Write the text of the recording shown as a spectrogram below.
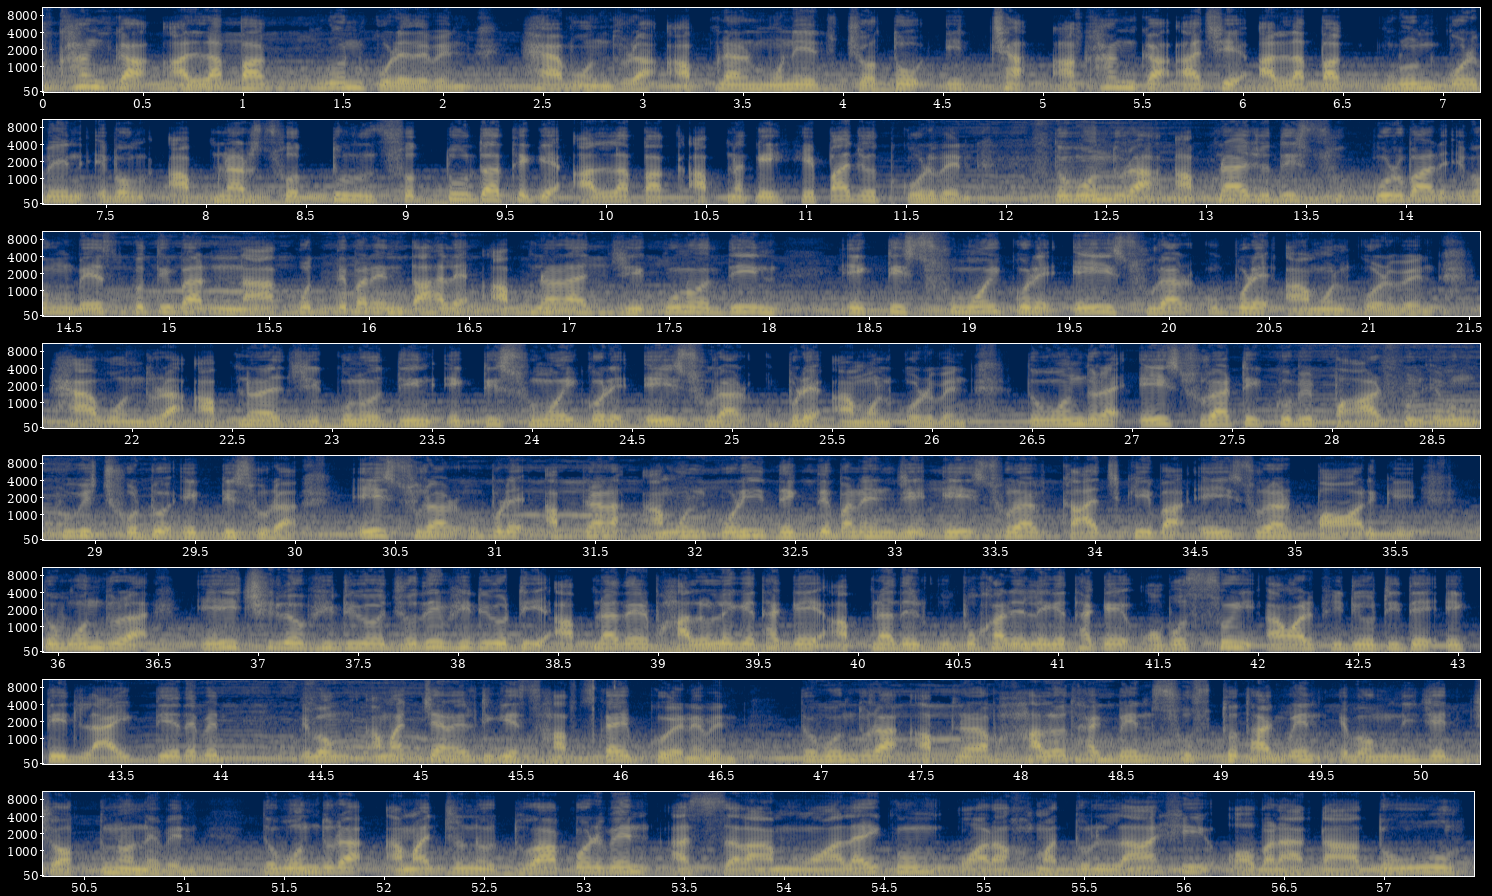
আকাঙ্ক্ষা আল্লাহ পাক পূরণ করে দেবেন। হ্যাঁ বন্ধুরা, আপনার মনের যত ইচ্ছা, আকাঙ্ক্ষা আছে আল্লাহ পাক পূরণ করবেন এবং আপনার শত্রু, শত্রুতা থেকে আল্লাহ পাক আপনাকে হেফাজত করবেন। তো বন্ধুরা, আপনারা যদি শুক্রবার এবং বৃহস্পতিবার না করতে পারেন, তাহলে আপনারা যে কোনো দিন একটি সময় করে এই সুরার উপরে আমল করবেন। হ্যাঁ বন্ধুরা, আপনারা যে কোনো দিন একটি সময় করে এই সুরার উপরে আমল করবেন। তো বন্ধুরা, এই সুরাটি খুবই পাওয়ারফুল এবং খুবই ছোট একটি সুরা। এই সুরার উপরে আপনারা আমল করেই দেখতে পারেন যে এই সুরার কাজ কি বা এই সুরার পাওয়ার কি। তো বন্ধুরা, এই ছিল ভিডিও। যদি ভিডিওটি আপনাদের ভালো লেগে থাকে, আপনাদের উপকারে লেগে থাকে, অবশ্যই আমার ভিডিওটিতে একটি লাইক দিয়ে দেবেন এবং আমার চ্যানেলটিকে সাবস্ক্রাইব করে নেবেন। তো বন্ধুরা, আপনারা ভালো থাকবেন, সুস্থ থাকবেন এবং নিজের যত্ন নেবেন। তো বন্ধুরা, আমার জন্য দোয়া করবেন। আসসালামু আলাইকুম ওয়া রাহমাতুল্লাহি ওয়া বারাকাতুহু।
